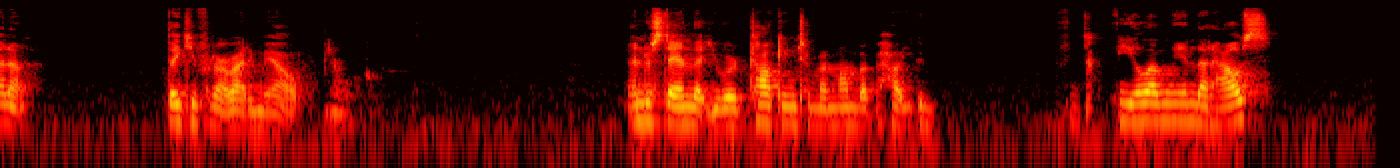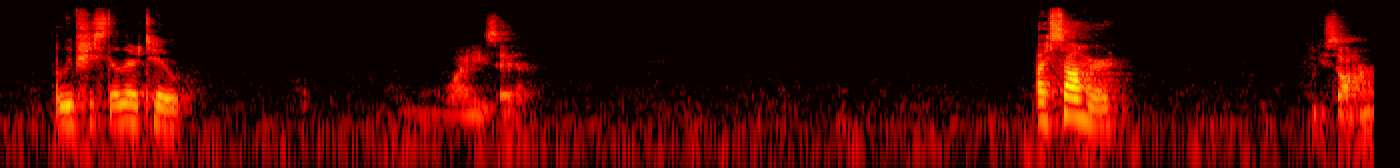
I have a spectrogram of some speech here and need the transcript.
I know. Thank you for not ratting me out. You're welcome. I understand that you were talking to my mom about how you could feel Emily in that house. I believe she's still there too. Why do you say that? I saw her You saw her?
